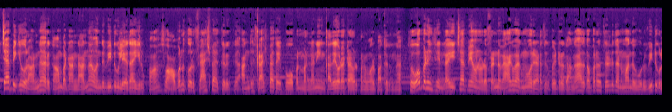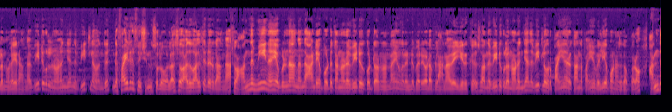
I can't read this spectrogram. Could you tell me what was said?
இச்சாப்பிக்கு ஒரு அண்ணன் இருக்கான். பட் அந்த அண்ணன் வந்து வீட்டுக்குள்ளேயே தான் இருப்பான். ஸோ அவனுக்கு ஒரு ஃப்ளாஷ்பேக் இருக்கு. அந்த ஃபிளாஷ்பேக்கை இப்போ ஓப்பன் பண்ணல. நீங்க கதையோட டிராவல் பண்ணும்போது பாத்துக்கோங்க. ஸோ ஓப்பனிங் சீன்ல இச்சாப்பி அவனோட ஃப்ரெண்டு வேக வேகமா ஒரு இடத்துக்கு போயிட்டு இருக்காங்க. அதுக்கப்புறம் திருட்டுத்தனமா அந்த ஒரு வீட்டுக்குள்ள நுழையிறாங்க. வீட்டுக்குள்ள நுழைஞ்சு அந்த வீட்டுல வந்து இந்த ஃபைடர் ஃபிஷ்னு சொல்லுவோம்ல ஸோ அது வளர்த்துட்டு இருக்காங்க. ஸோ அந்த மீனை எப்படின்னா அங்க வந்து ஆட்டையை போட்டு தன்னோட வீட்டுக்கு கொண்டு வரணும் தான் இவங்க ரெண்டு பேரோட பிளானாவே இருக்கு. ஸோ அந்த வீட்டுக்குள்ள நுழைஞ்சு அந்த வீட்டுல ஒரு பையன் இருக்கான். அந்த பையன் வெளியே போனதுக்கு அப்புறம் அந்த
